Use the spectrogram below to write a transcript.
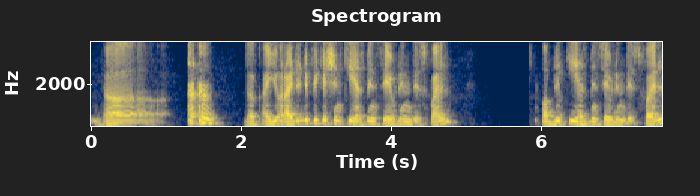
the the uh, your identification key has been saved in this file. Public key has been saved in this file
